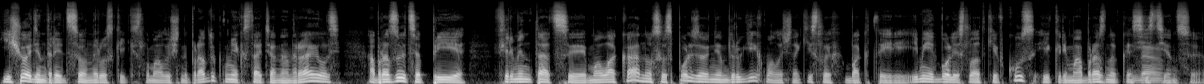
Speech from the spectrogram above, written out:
Еще один традиционный русский кисломолочный продукт. Мне, кстати, она нравилась. Образуется при ферментации молока, но с использованием других молочнокислых бактерий. Имеет более сладкий вкус и кремообразную консистенцию.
